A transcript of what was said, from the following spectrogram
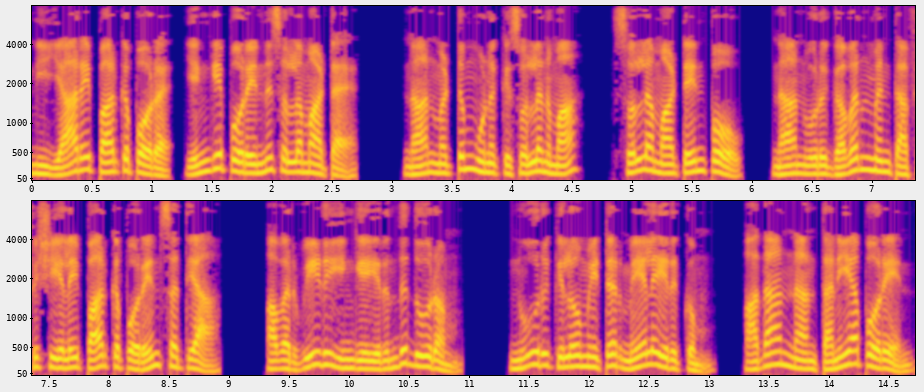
நீ யாரை பார்க்க போற? எங்கே போறேன்னு சொல்ல மாட்ட. நான் மட்டும் உனக்கு சொல்லணுமா? சொல்ல மாட்டேன் போ. நான் ஒரு கவர்ன்மெண்ட் அபிஷியலை பார்க்க போறேன் சத்யா. அவர் வீடு இங்கே இருந்து தூரம். நூறு கிலோமீட்டர் மேலே இருக்கும். அதான் நான் தனியா போறேன்.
